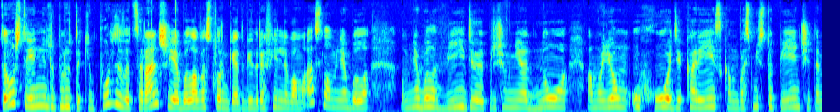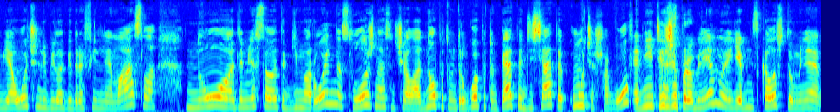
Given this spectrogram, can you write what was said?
потому что я не люблю таким пользоваться. Раньше я была в восторге от гидрофильного масла, у меня было, у меня было видео, причем не одно, о моем уходе корейском, восьмиступенчатом. Я очень любила гидрофильное масло, но для меня стало это геморройно, сложно. Сначала одно, потом другое, потом пятое, десятое, куча шагов. Одни и те же проблемы. Я бы не сказала, что у меня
